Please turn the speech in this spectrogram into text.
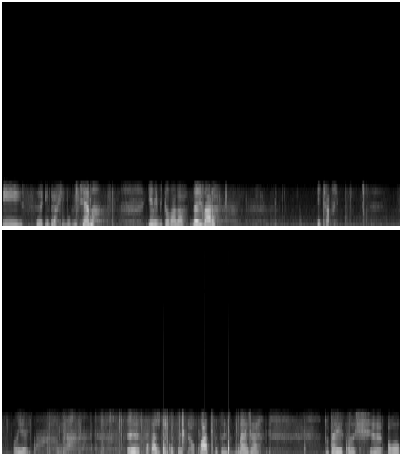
i z Ibrahimowiciem. I limitowana Neymar i Xavi. Ojejku, dobra. Y, pokażę tylko co jest na okładce, co jest w numerze. Tutaj jest coś y, o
